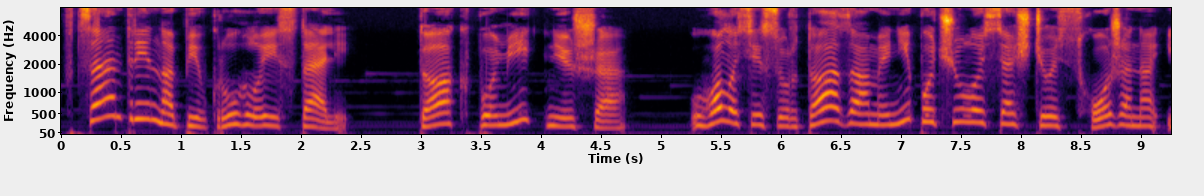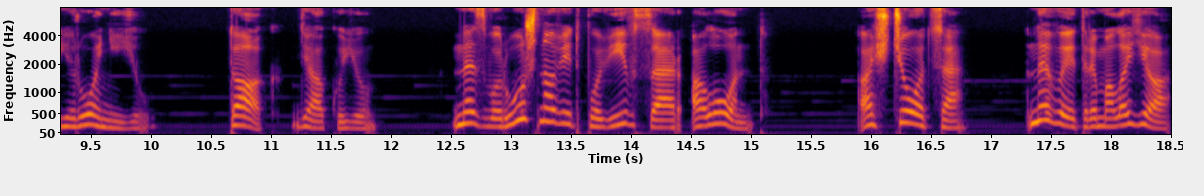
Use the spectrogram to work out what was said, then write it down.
в центрі напівкруглої стелі. Так помітніше. У голосі Суртаза мені почулося щось схоже на іронію. Так, дякую. Незворушно відповів сер Алонт. А що це? Не витримала я.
